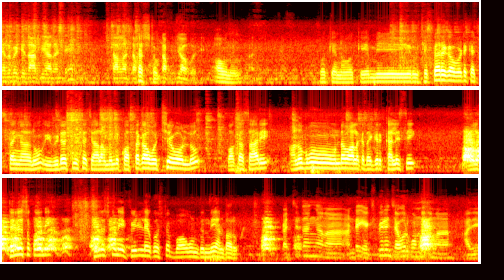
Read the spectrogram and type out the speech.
నిలబెట్టి తాపియాలంటే చాలా టఫ్ కష్టం. టఫ్ జాబ్ అది. అవును ఓకేనా ఓకే మీరు చెప్పారు కాబట్టి ఖచ్చితంగాను ఈ వీడియో చూస్తే చాలామంది కొత్తగా వచ్చేవాళ్ళు ఒకసారి అనుభవం ఉన్న వాళ్ళకి దగ్గర కలిసి తెలుసుకొని తెలుసుకొని ఈ ఫీల్డ్లోకి వస్తే బాగుంటుంది అంటారు. ఖచ్చితంగా అంటే ఎక్స్పీరియన్స్ ఎవరికి ఉండదన్నా అది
